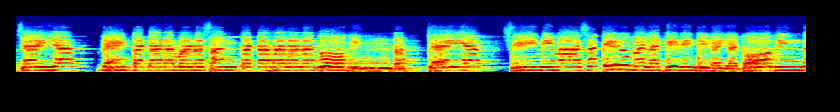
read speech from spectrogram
ಜಯ ವೆಂಕಟರಮಣ ಸಂಕಟಹರಣ ಗೋವಿಂದ. ಜಯ ಶ್ರೀನಿವಾಸ ತಿರುಮಲಗಿರಿ ನಿಲಯ ಗೋವಿಂದ.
